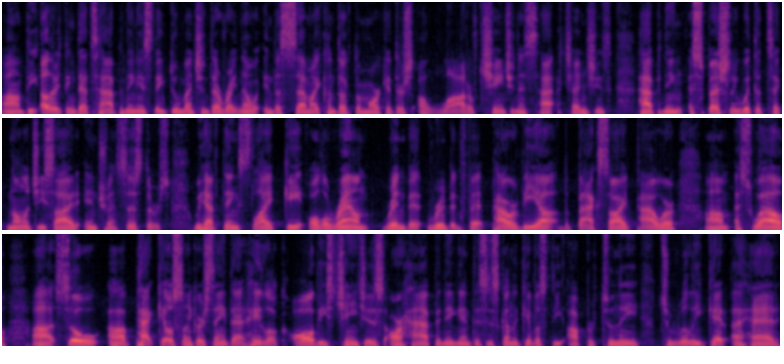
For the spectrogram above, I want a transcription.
Um, the other thing that's happening is they do mention that right now in the semiconductor market, there's a lot of changes, ha- changes happening, especially with the technology side in transistors. We have things like gate all around, ribbon, RibbonFET, power via the backside power um, as well. Uh, so uh, Pat Gelsinger is saying that, hey, look, all these changes are happening, and this is going to give us the opportunity to really get ahead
